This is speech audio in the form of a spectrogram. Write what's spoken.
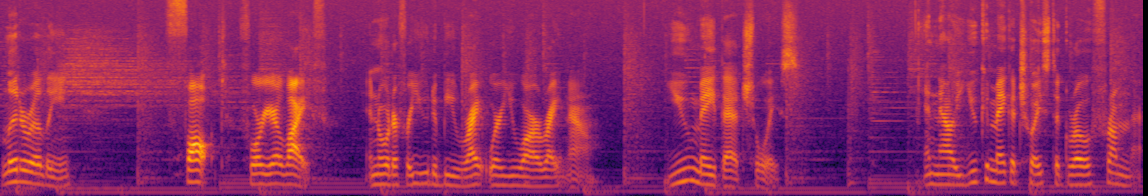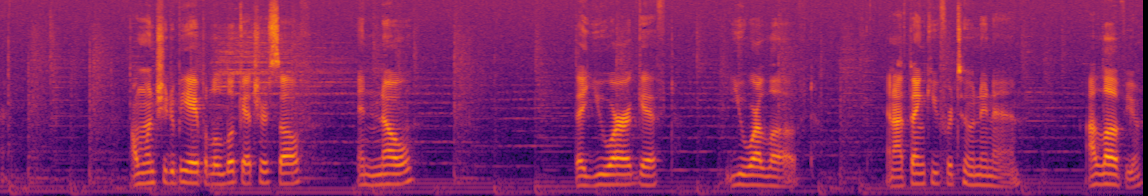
literally fought for your life in order for you to be right where you are right now. You made that choice. And now you can make a choice to grow from that. I want you to be able to look at yourself and know that you are a gift, you are loved. And I thank you for tuning in. I love you.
